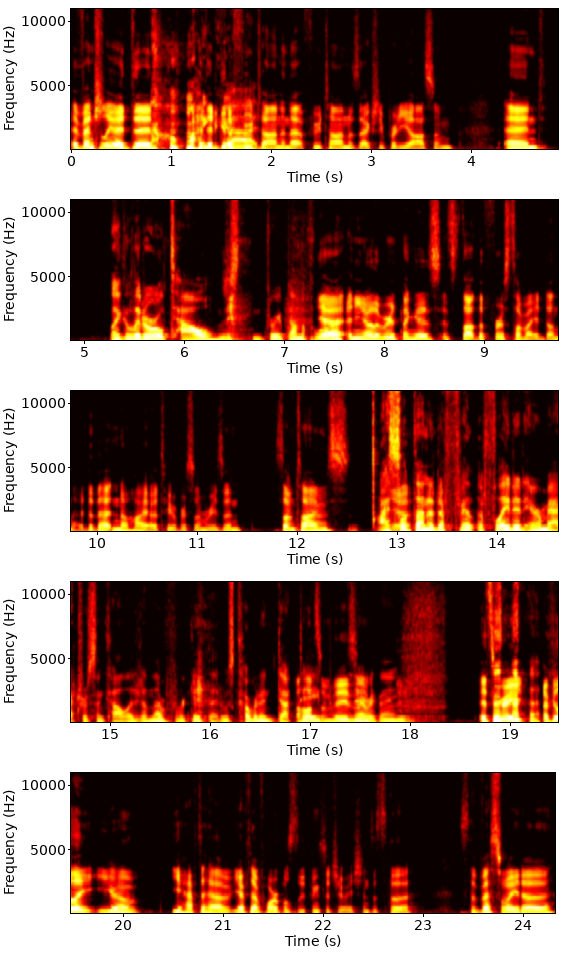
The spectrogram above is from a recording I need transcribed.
eventually i did Oh i did get a futon and that futon was actually pretty awesome and Like a literal towel just draped on the floor. yeah, and you know the weird thing is, it's not the first time I had done that. I did that in Ohio too for some reason. Sometimes, I slept on a defi- inflated air mattress in college. I'll never forget that. It was covered in duct Oh, tape amazing. and everything. it's great. I feel like you know you have to have you have to have horrible sleeping situations. It's the it's the best way to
